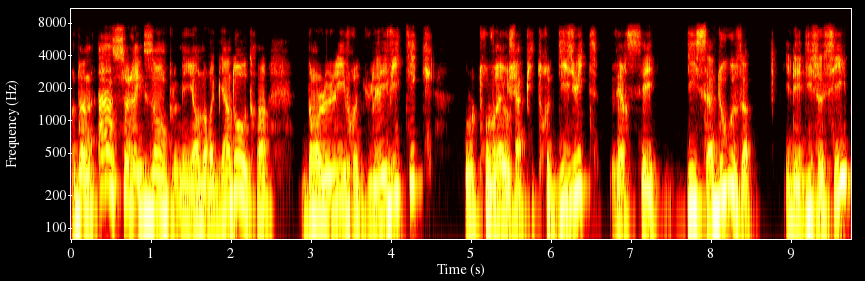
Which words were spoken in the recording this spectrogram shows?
vous donne un seul exemple, mais il y en aurait bien d'autres. Dans le livre du Lévitique, vous le trouverez au chapitre 18, versets 10 à 12, il est dit ceci,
